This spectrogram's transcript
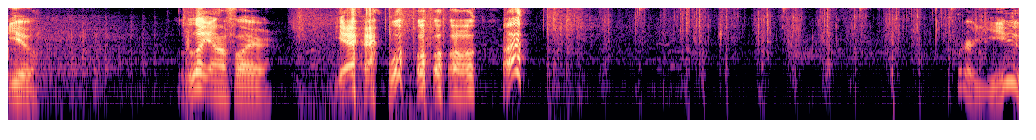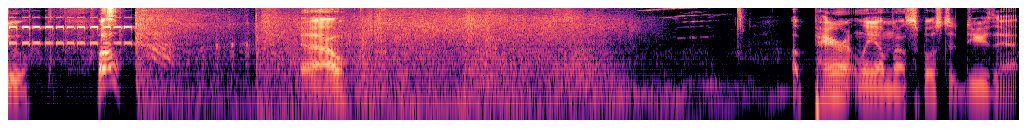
You. Light on fire! Yeah! Ah! What are you? Oh! Ow. Apparently, I'm not supposed to do that.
